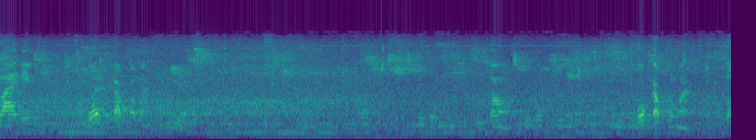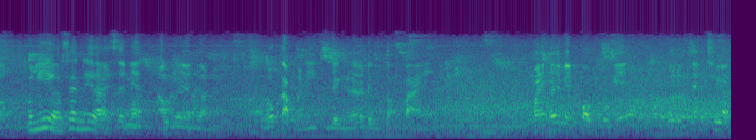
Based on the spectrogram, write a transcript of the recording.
ปลายนิ้ววกกลับเข้ามาเบี่ยงถูก ต้องวกกลับเข้ามาตรงนี้เหรอเส้นนี้เหรใช่อเส้นเนี้ยเอาให้ย่อนวกกลับมานี้ดึงแล้วก็ดึงสองปมันก็จะเป็นปมตรงนี้ตัวเส้นเชือก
